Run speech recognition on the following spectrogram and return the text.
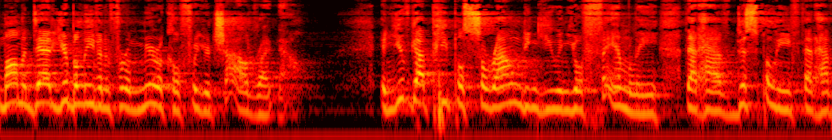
Mom and dad, you're believing for a miracle for your child right now. And you've got people surrounding you in your family that have disbelief, that have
